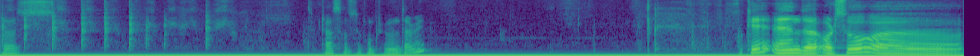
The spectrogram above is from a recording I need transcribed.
plus the class of the complementary. Okay, and uh, also uh,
